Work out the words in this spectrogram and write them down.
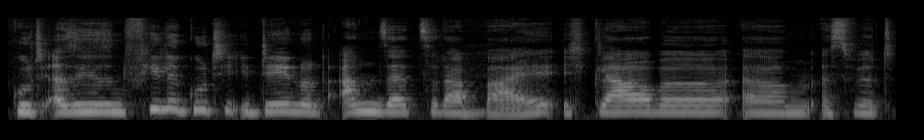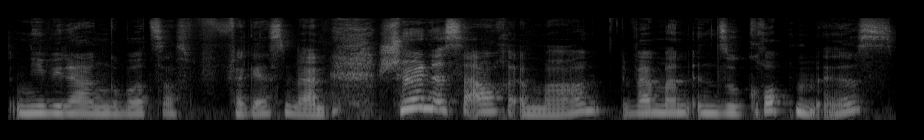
Gut, also hier sind viele gute Ideen und Ansätze dabei. Ich glaube, ähm, es wird nie wieder ein Geburtstag vergessen werden. Schön ist auch immer, wenn man in so Gruppen ist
